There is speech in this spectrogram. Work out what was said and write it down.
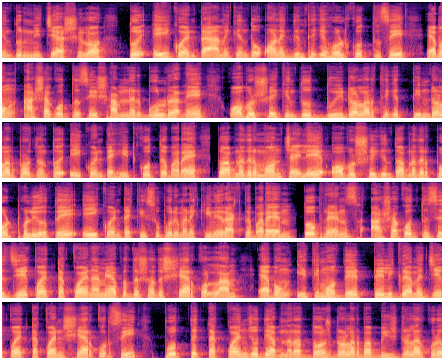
কিন্তু নিচে আসছিল। তো এই কয়েনটা আমি কিন্তু অনেক দিন থেকে হোল্ড করতেছি এবং আশা করতেছি সামনের বুল রানে অবশ্যই কিন্তু দুই ডলার থেকে তিন ডলার পর্যন্ত এই কয়েনটা হিট করতে পারে। তো আপনাদের মন চাইলে অবশ্যই কিন্তু আপনাদের পোর্টফোলিওতে এই কয়েনটা কিছু পরিমাণে কিনে রাখতে পারেন। তো ফ্রেন্ডস আশা করতেছি যে কয়েকটা কয়েন আমি আপনাদের সাথে শেয়ার করলাম এবং ইতিমধ্যে টেলিগ্রামে যে কয়েকটা কয়েন শেয়ার করছি প্রত্যেকটা কয়েন যদি আপনারা দশ ডলার বা বিশ ডলার করে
